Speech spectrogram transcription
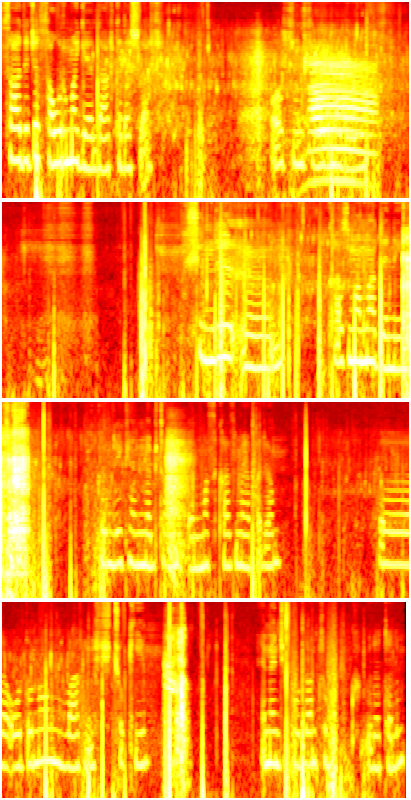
Sadece savurma geldi arkadaşlar. Olsun savurma Şimdi e, kazmama deneyeceğim. Önce kendime bir tane elmas kazma yapacağım. Ee, odunum varmış çok iyi. Hemencik buradan çubuk üretelim.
